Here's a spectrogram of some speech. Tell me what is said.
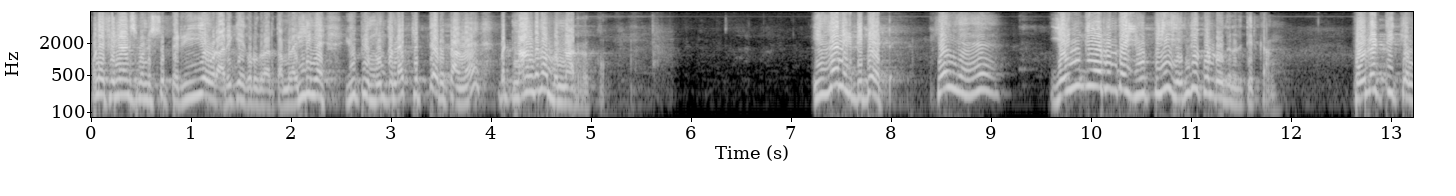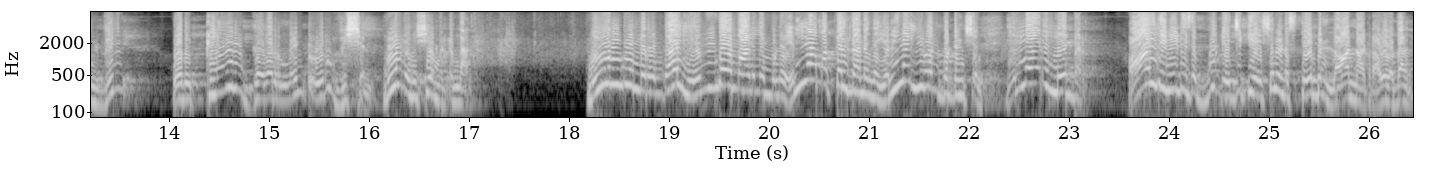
உடனே ஃபினான்ஸ் மினிஸ்டர் பெரிய ஒரு அறிக்கை கொடுக்குறாரு தமிழ் இல்லைங்க யூபி முந்தல கிட்ட இருக்காங்க பட் நாங்க தான் முன்னாடி இருக்கோம். இதுதான் இன்னைக்கு டிபேட் ஏங்க எங்க இருந்த யூபியை எங்க கொண்டு வந்து நிறுத்திருக்காங்க பொலிட்டிக்கல் வில் ஒரு கிளீன் கவர்மெண்ட் ஒரு விஷன் மூணு விஷயம் மட்டும்தான். மூன்றும் இருந்தால் எந்த மாநிலம் முன்னே எல்லா மக்கள் தானுங்க எல்லா ஹியூமன் பொட்டன்ஷியல் எல்லாரும் labour all the need is a good education and stable law not அவ்வளவுதான்.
